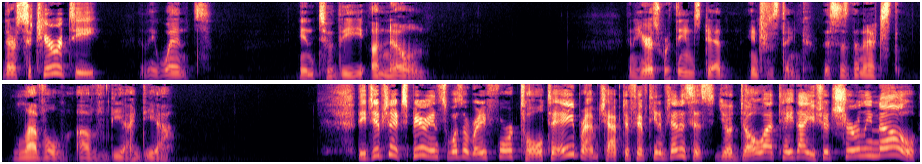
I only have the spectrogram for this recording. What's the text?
their security and they went into the unknown. And here's where things get interesting. This is the next level of the idea. The Egyptian experience was already foretold to Abraham, chapter 15 of Genesis. Yodoa Teda, you should surely know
